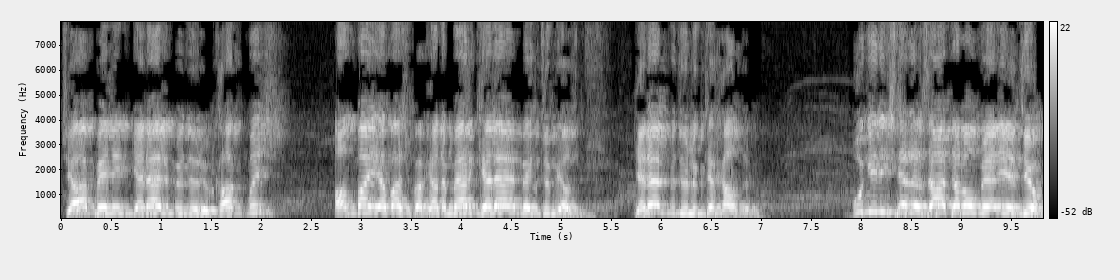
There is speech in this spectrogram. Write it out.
CHP'nin genel müdürü kalkmış, Almanya Başbakanı Merkel'e mektup yazmış. Genel müdürlükte kaldı. Bu gidişte de zaten olmaya niyeti yok.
